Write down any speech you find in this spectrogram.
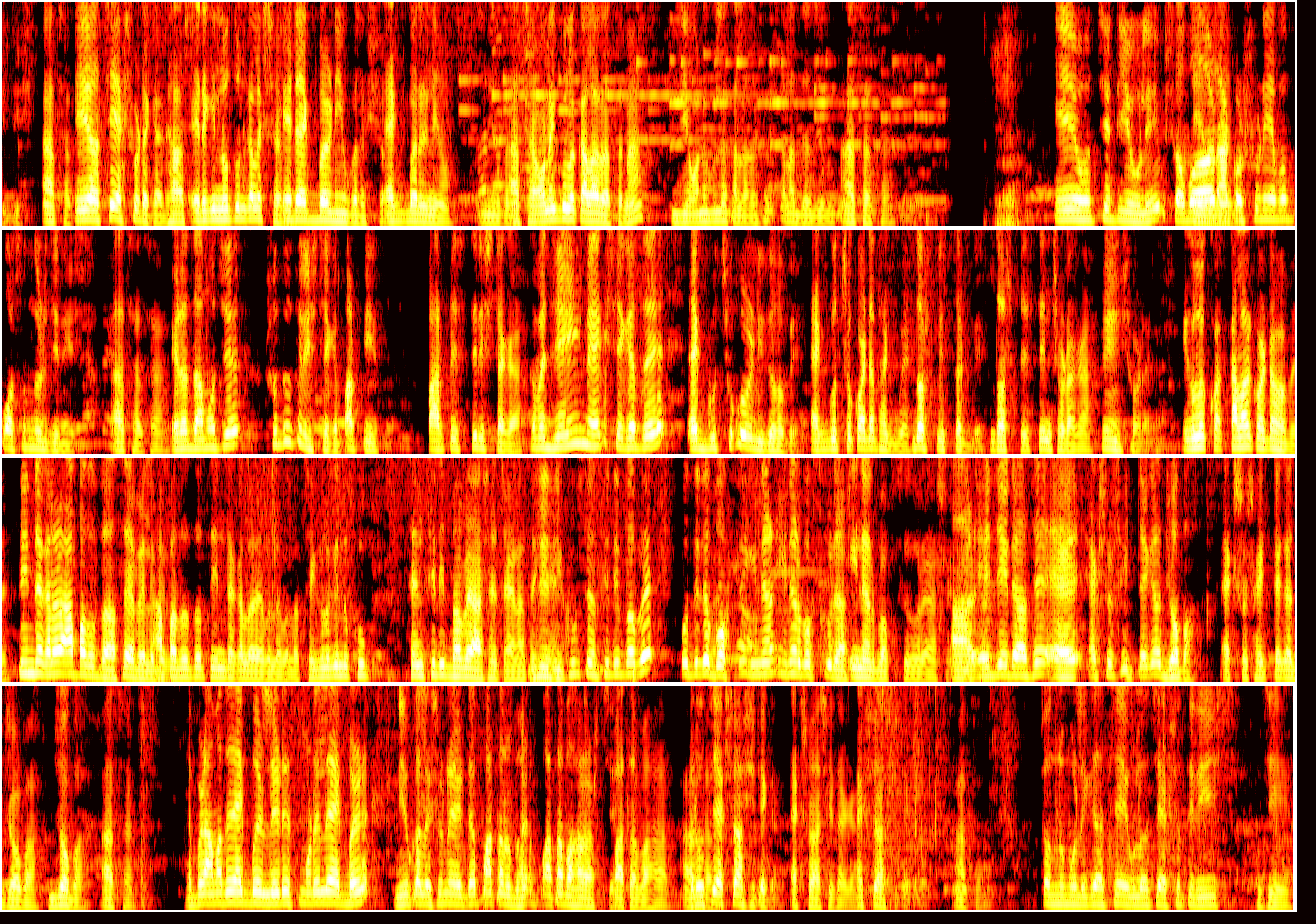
আচ্ছা। এ আছে একশো টাকা ঘাস। এটা কি নতুন কালেকশন? এটা একবার নিউ কালেকশন। একবারে নিও নিউ আচ্ছা অনেকগুলো কালার আছে না? জি অনেকগুলো কালার আছে কালার দেওয়া যাবে। আচ্ছা আচ্ছা। এ হচ্ছে টিউলিপ সবার আকর্ষণীয় এবং পছন্দের জিনিস। আচ্ছা আচ্ছা। এটার দাম হচ্ছে শুধু তিরিশ টাকা পার পিস। পার পিস তিরিশ টাকা। তবে যেই নেক সেক্ষেত্রে এক গুচ্ছ করে নিতে হবে। এক গুচ্ছ কয়টা থাকবে? দশ পিস থাকবে। দশ পিস তিনশো টাকা। তিনশো টাকা। এগুলো কালার কয়টা হবে? তিনটা কালার আপাতত আছে অ্যাভেলেবেল আপাতত তিনটা কালার অ্যাভেলেবেল আছে। এগুলো কিন্তু খুব সেন্সিটিভ ভাবে আসে চায়না জি থেকে। জি খুব সেন্সিটিভ ভাবে প্রতিটা বক্স ইনার ইনার বক্স করে আসে। ইনার বক্স করে আসে। আর এই যে এটা আছে একশো ষাট টাকা জবা। একশো ষাট টাকা জবা। জবা। আচ্ছা। এরপরে আমাদের একবার লেটেস্ট মডেলে একবার নিউ কালেকশনের একটা পাতার ভা- পাতা বাহার আসছে। পাতাবাহার এটা হচ্ছে একশো আশি টাকা। একশো আশি টাকা। একশো আশি টাকা। আচ্ছা। চন্দ্রমল্লিকা আছে এগুলো হচ্ছে একশো তিরিশ। জি।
